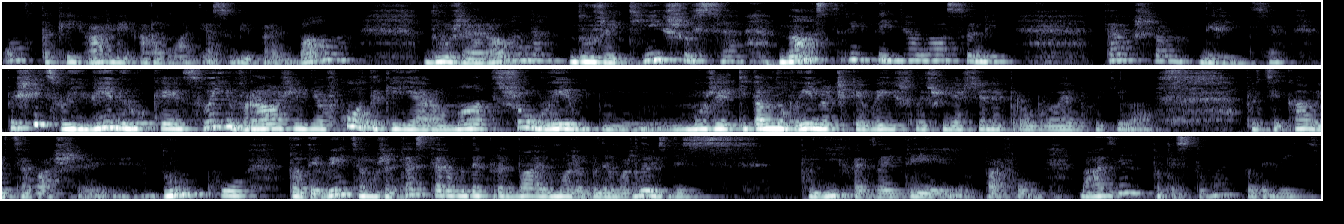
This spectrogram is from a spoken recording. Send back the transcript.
от такий гарний аромат я собі придбала. Дуже рада, дуже тішуся, настрій підняла собі. Так що дивіться, пишіть свої відгуки, свої враження, в кого такий аромат, що ви, може, які там новиночки вийшли, що я ще не пробувала, я б хотіла поцікавитися вашу думку, подивитися, може тестер буде придбаю, може буде можливість десь поїхати, зайти в парфум магазин, потестувати, подивитися.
